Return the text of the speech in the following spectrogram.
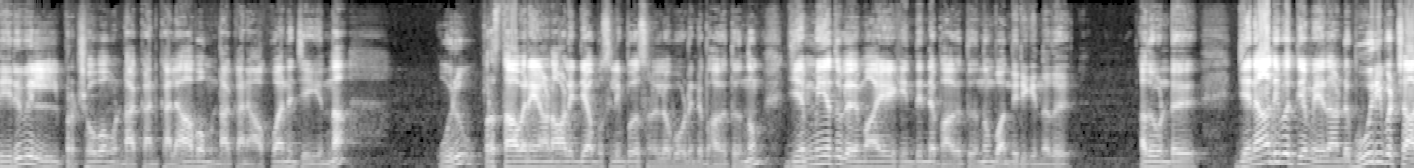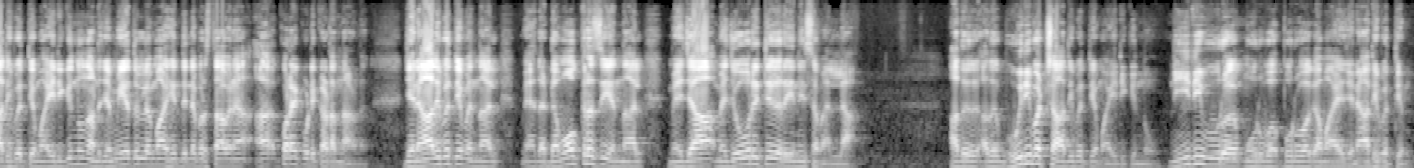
തെരുവിൽ പ്രക്ഷോഭമുണ്ടാക്കാൻ കലാപമുണ്ടാക്കാൻ ആഹ്വാനം ചെയ്യുന്ന ഒരു പ്രസ്താവനയാണ് all India Muslim personal law ബോർഡിന്റെ ഭാഗത്തു നിന്നും ജമ്മിയത്തുലമായ ഹിന്ദിന്റെ ഭാഗത്തു നിന്നും വന്നിരിക്കുന്നത്. അതുകൊണ്ട് ജനാധിപത്യം ഏതാണ്ട് ഭൂരിപക്ഷാധിപത്യമായിരിക്കുന്നു എന്നാണ്. ജമ്മിയത്തുലമായ ഹിന്ദിന്റെ പ്രസ്താവന കുറേ കൂടി കടന്നാണ്. ജനാധിപത്യം എന്നാൽ ഡെമോക്രസി എന്നാൽ മെജാ മെജോറിറ്റേറിയനിസം അല്ല. അത് അത് ഭൂരിപക്ഷാധിപത്യമായിരിക്കുന്നു. നീതിപൂർവ പൂർവ പൂർവകമായ ജനാധിപത്യം.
